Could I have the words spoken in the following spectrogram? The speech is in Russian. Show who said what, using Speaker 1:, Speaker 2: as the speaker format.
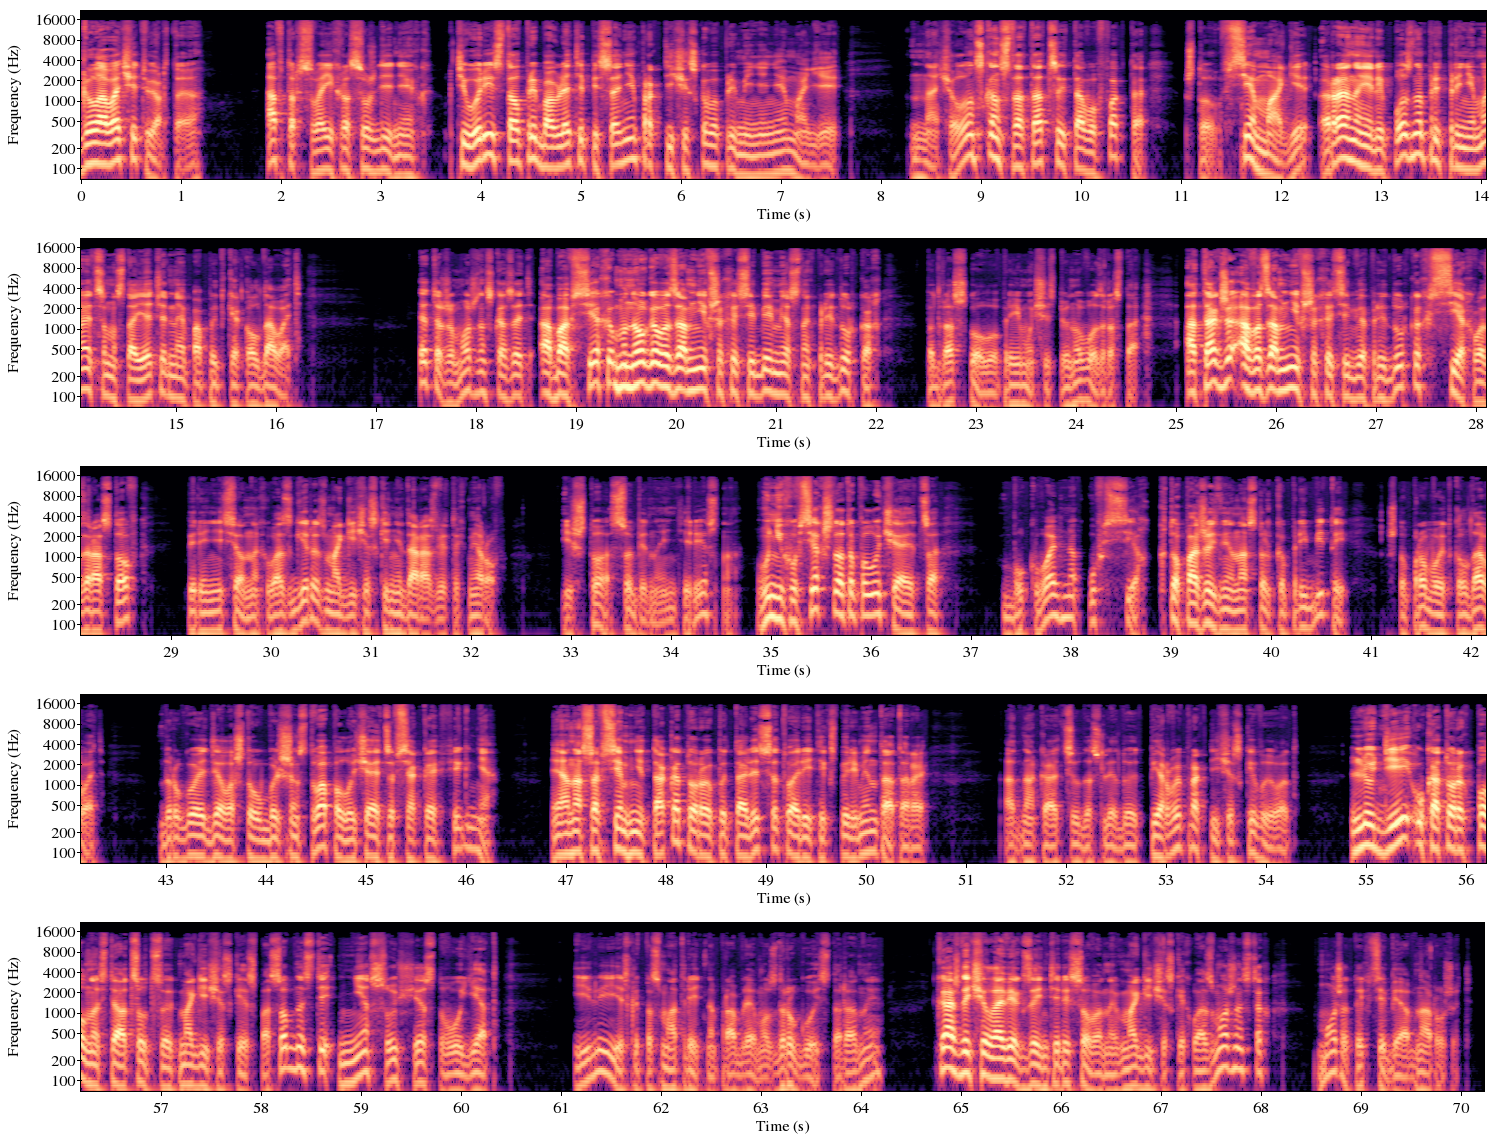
Speaker 1: Глава четвертая. Автор в своих рассуждениях к теории стал прибавлять описание практического применения магии. Начал он с констатации того факта, что все маги рано или поздно предпринимают самостоятельные попытки колдовать. Это же можно сказать обо всех много возомнивших о себе местных придурках подросткового преимущественного возраста, а также о возомнивших о себе придурках всех возрастов – перенесенных в Асгир из магически недоразвитых миров. И что особенно интересно, у них у всех что-то получается. Буквально у всех, кто по жизни настолько прибитый, что пробует колдовать. Другое дело, что у большинства получается всякая фигня. И она совсем не та, которую пытались сотворить экспериментаторы. Однако отсюда следует первый практический вывод — Людей, у которых полностью отсутствуют магические способности, не существует. Или, если посмотреть на проблему с другой стороны, каждый человек, заинтересованный в магических возможностях, может их себе обнаружить.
